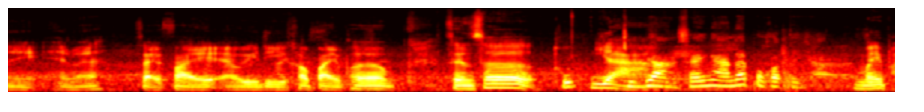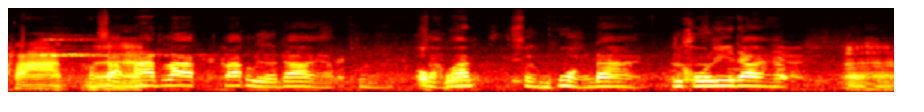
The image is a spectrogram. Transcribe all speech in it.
นี่เห็นไหมสายไฟ LED เข้าไปเพิ่ม เซ็นเซอร์ทุกอย่างทุกอย่างใช้งานได้ปกติครับไม่พลาดมันนะสามารถฮะลากลากเรือได้ครับตัวนี้โอ้โห สามารถเสริมห่วงได้รีคอเวอรี่ได้ครับอ่าฮะ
